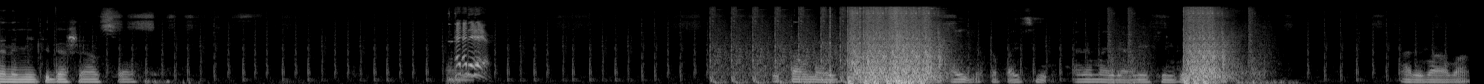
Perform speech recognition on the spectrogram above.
এনিমি কি দেশে আছে? কোথাও নাই এই একটা পাইছি। আরে মাইরে আগে কিল করি। আরে বাবা।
